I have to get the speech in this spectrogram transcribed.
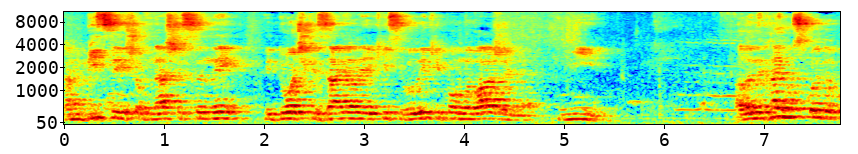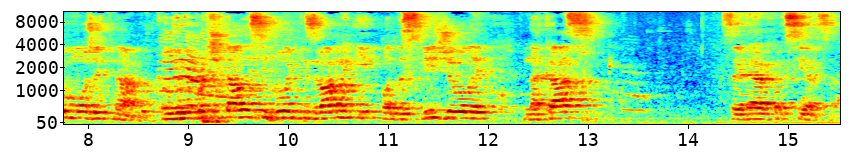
амбіції, щоб наші сини і дочки зайняли якісь великі повноваження? Ні. Але нехай Господь допоможе нам, коли ми прочитали сьогодні з вами і подосліджували наказ царя Артаксеркса.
